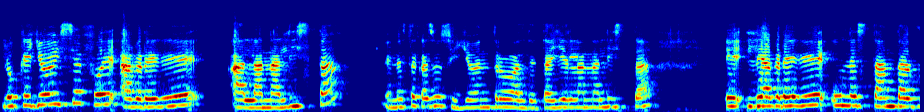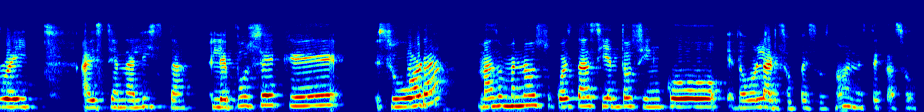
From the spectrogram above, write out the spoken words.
lo que yo hice fue agregué al analista, en este caso si yo entro al detalle del analista, eh, le agregué un standard rate a este analista. Le puse que su hora más o menos cuesta 105 dólares o pesos, ¿no? En este caso,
